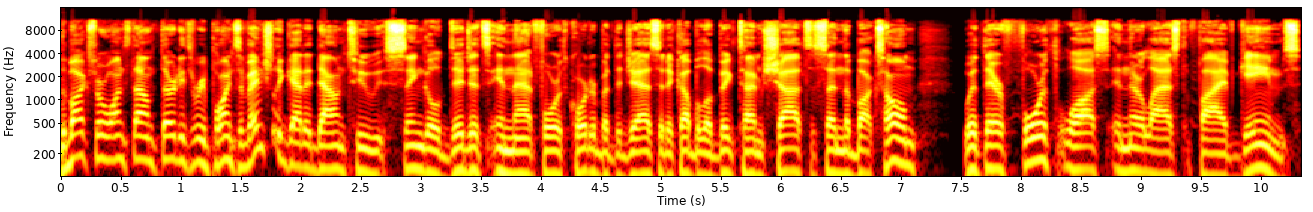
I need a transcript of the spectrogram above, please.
The Bucks were once down 33 points, eventually got it down to single digits in that fourth quarter, but the Jazz hit a couple of big time shots to send the Bucks home with their fourth loss in their last five games.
